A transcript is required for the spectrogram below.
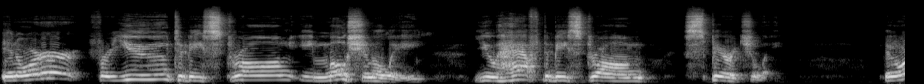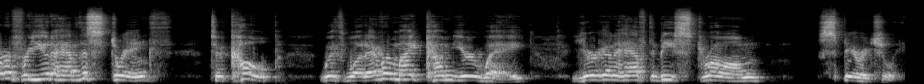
In order for you to be strong emotionally, you have to be strong spiritually. In order for you to have the strength to cope with whatever might come your way, you're going to have to be strong spiritually.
